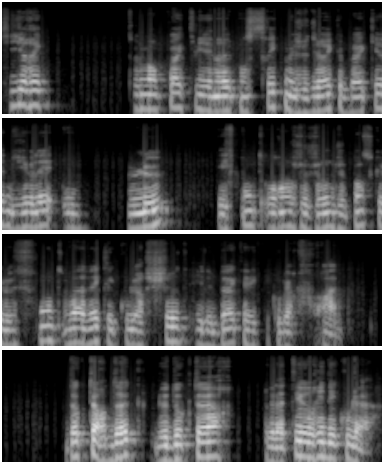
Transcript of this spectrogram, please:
directement pas qu'il y ait une réponse stricte, mais je dirais que back-end violet ou bleu et front orange ou jaune. Je pense que le front va avec les couleurs chaudes et le back avec les couleurs froides. Dr Duck, le docteur de la théorie des couleurs.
